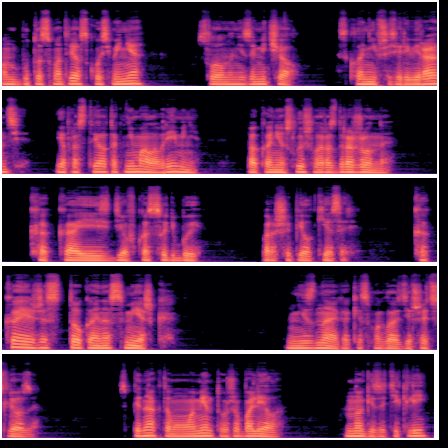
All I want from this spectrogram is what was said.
он будто смотрел сквозь меня, словно не замечал. Склонившись в реверансе, я простоял так немало времени, пока не услышал раздраженное. «Какая издевка судьбы!» – прошипел кесарь. «Какая жестокая насмешка!» Не знаю, как я смогла сдержать слезы. Спина к тому моменту уже болела. Ноги затекли,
